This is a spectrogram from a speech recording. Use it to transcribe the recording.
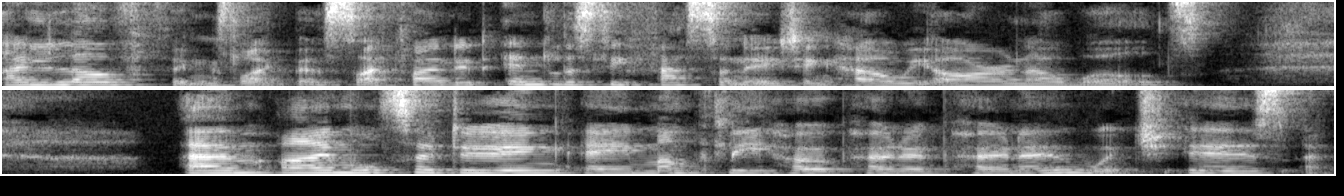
I love things like this. I find it endlessly fascinating how we are in our worlds. Um, I'm also doing a monthly Ho'oponopono, which is a,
